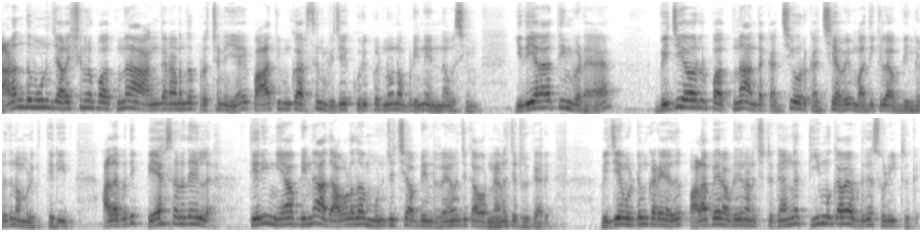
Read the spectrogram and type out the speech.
நடந்து முடிஞ்ச எலெக்ஷனில் பார்த்தோன்னா அங்கே நடந்த பிரச்சனையை இப்போ அதிமுக அரசுன்னு விஜய் குறிப்பிடணும் அப்படின்னு என்ன அவசியம்? இது எல்லாத்தையும் விட விஜய் அவர்கள் பார்த்தோன்னா அந்த கட்சி ஒரு கட்சியாகவே மதிக்கலை அப்படிங்கிறது நம்மளுக்கு தெரியுது. அதை பற்றி பேசுகிறதே இல்லை. தெரியுமையா அப்படின்னா அது அவ்வளோதான் முடிஞ்சிச்சு அப்படின்ற ரேஞ்சுக்கு அவர் நினச்சிட்டு இருக்காரு. விஜய் மட்டும் கிடையாது. பல பேர் அப்படி தான் நினச்சிட்டு இருக்காங்க. திமுகவே அப்படி தான் சொல்லிட்டு இருக்கு.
